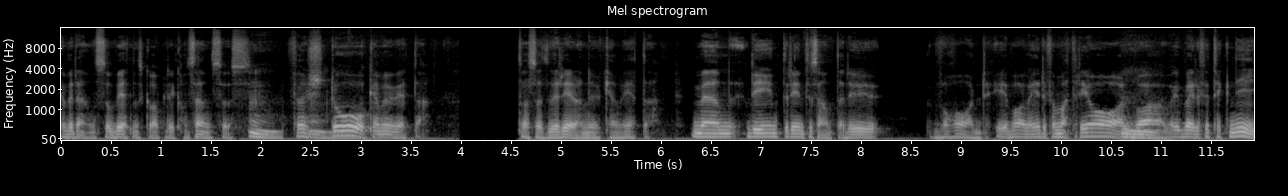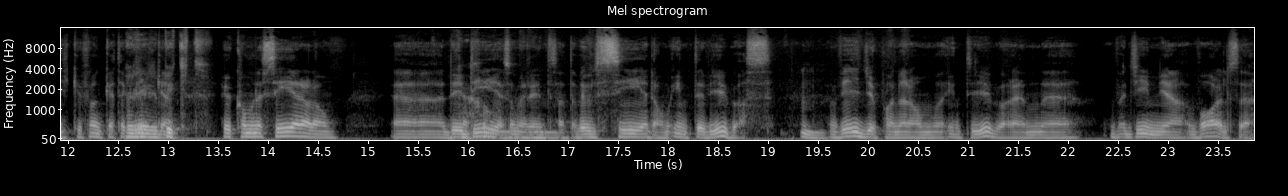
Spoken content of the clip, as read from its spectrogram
evidens och vetenskaplig konsensus. Mm. Först Mm. då kan vi veta. Trots att vi redan nu kan veta. Men det är inte det intressanta. Det är ju vad är, vad är det för material? Mm. Vad, vad är det för teknik? Hur funkar Hur är det tekniken? byggt? Hur kommunicerar de? Eh, det är det som är det intressanta. Vi vill se dem intervjuas Mm. en video på när de intervjuar en eh, Virginia-varelse.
